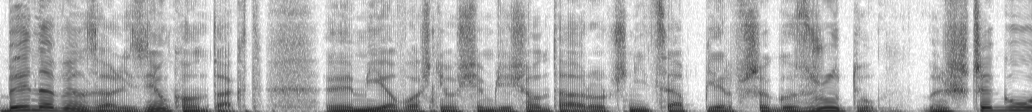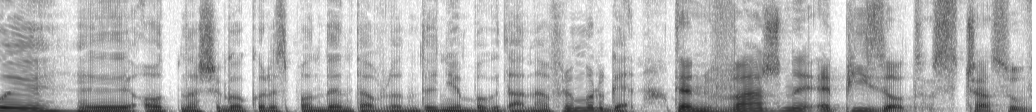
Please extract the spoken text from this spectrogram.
by nawiązali z nią kontakt. Mija właśnie 80. rocznica pierwszego zrzutu. Szczegóły e, od naszego korespondenta w Londynie Bogdana Frymorgena. Ten ważny epizod z czasów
